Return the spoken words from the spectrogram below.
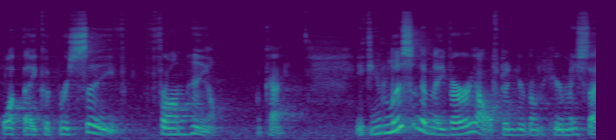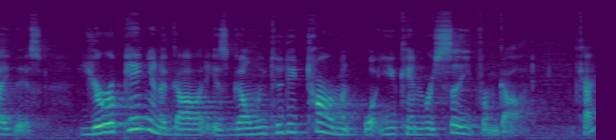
what they could receive from him. Okay? If you listen to me very often, you're going to hear me say this. Your opinion of God is going to determine what you can receive from God. Okay?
